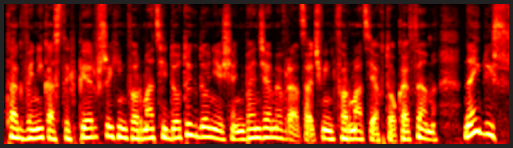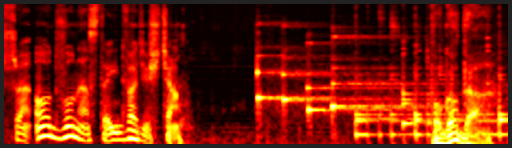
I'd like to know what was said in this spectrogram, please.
Tak wynika z tych pierwszych informacji. Do tych doniesień będziemy wracać w informacjach TOK FM. Najbliższe o 12.20. Pogoda.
